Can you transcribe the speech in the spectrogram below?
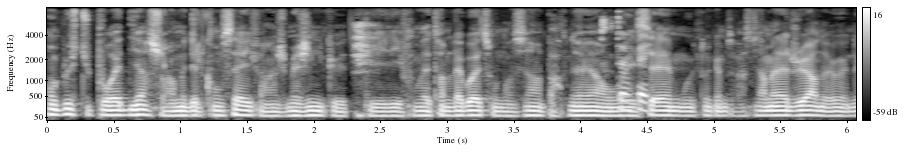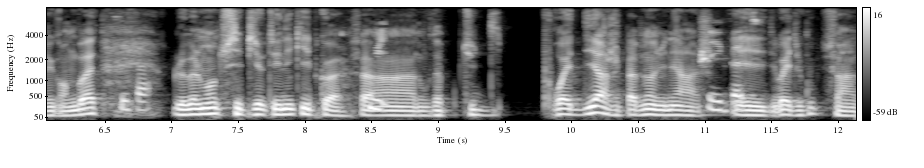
En plus, tu pourrais te dire sur un modèle conseil, enfin, j'imagine que les fondateurs de la boîte sont d'anciens partenaires ou SM ou trucs comme ça, anciens managers de, de grandes boîtes. Ça. Globalement, tu sais piloter une équipe, quoi. Enfin, donc, tu te dis pourrait te dire j'ai pas besoin d'une RH. Exact. Et ouais, du coup, enfin,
